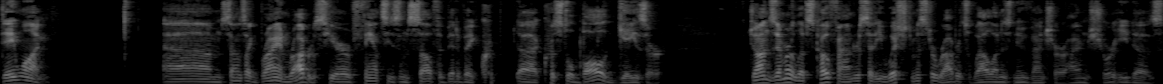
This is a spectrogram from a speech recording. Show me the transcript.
Day one. Um, sounds like Brian Roberts here fancies himself a bit of a uh, crystal ball gazer. John Zimmer, Lyft's co founder, said he wished Mr. Roberts well on his new venture. I'm sure he does.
